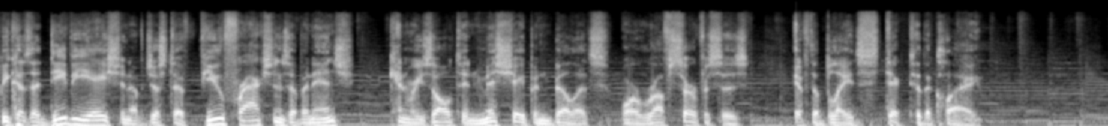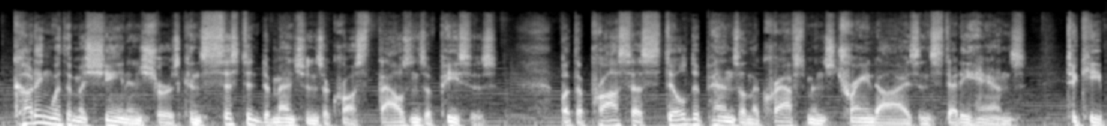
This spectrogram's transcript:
because a deviation of just a few fractions of an inch can result in misshapen billets or rough surfaces if the blades stick to the clay. Cutting with a machine ensures consistent dimensions across thousands of pieces, but the process still depends on the craftsman's trained eyes and steady hands to keep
